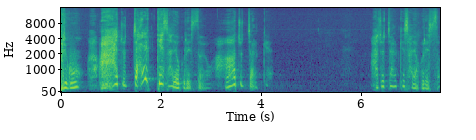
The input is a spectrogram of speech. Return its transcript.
그리고 아주 짧게 사역을 했어요. 아주 짧게. 아주 짧게 사역을 했어.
